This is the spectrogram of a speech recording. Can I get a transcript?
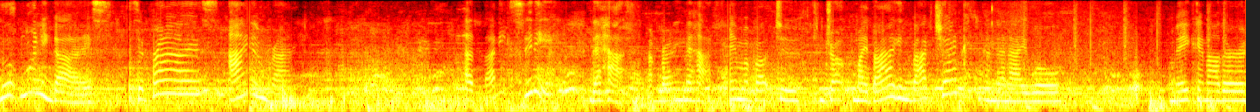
Good morning, guys. Surprise! I am running Atlantic City, the half. I'm running the half. I'm about to drop my bag in bag check and then I will make another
